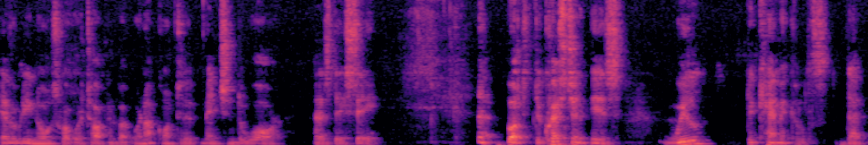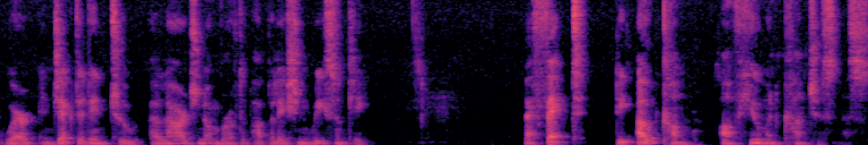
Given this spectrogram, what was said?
everybody knows what we're talking about. We're not going to mention the war as they say. Uh, but the question is will the chemicals that were injected into a large number of the population recently affect the outcome of human consciousness?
